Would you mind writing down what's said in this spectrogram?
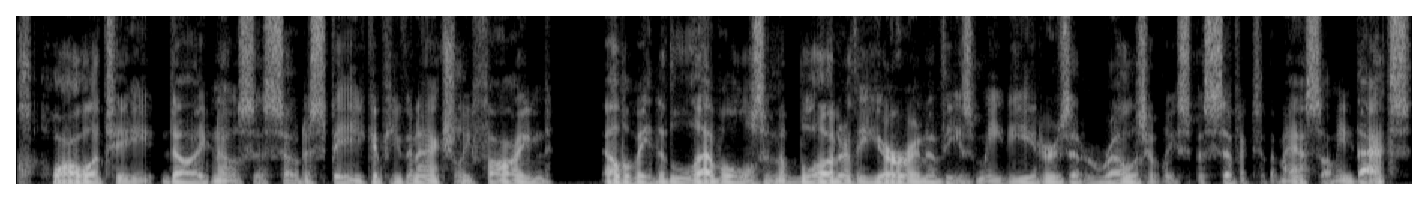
quality diagnosis, so to speak, if you can actually find elevated levels in the blood or the urine of these mediators that are relatively specific to the mast cell. I mean, that's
